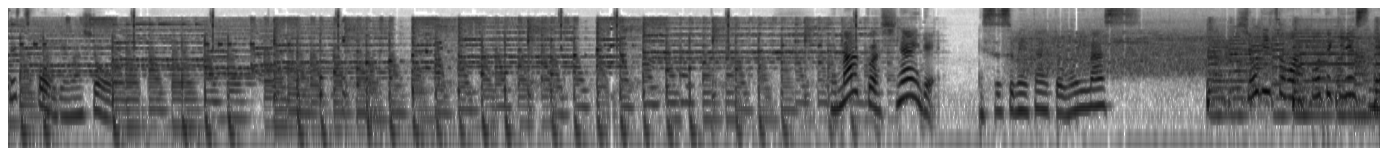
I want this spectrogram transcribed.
節子を入れましょう。マークはしないで進めたいと思います。勝率は圧倒的ですね。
